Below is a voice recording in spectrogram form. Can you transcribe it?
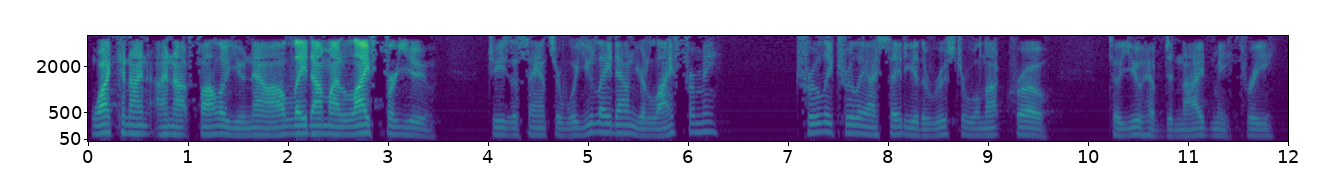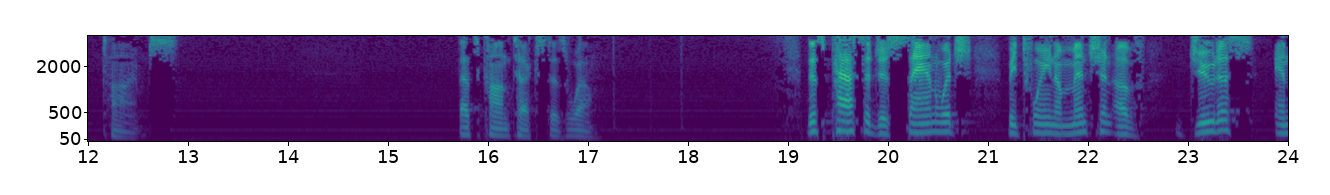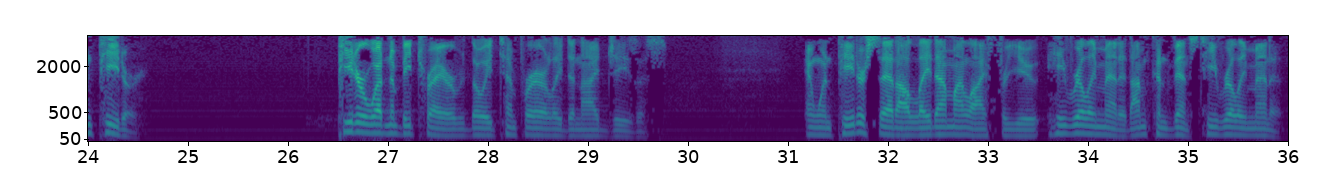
why can I, I not follow you now? I'll lay down my life for you. Jesus answered, Will you lay down your life for me? Truly, truly, I say to you, the rooster will not crow till you have denied me three times. That's context as well. This passage is sandwiched between a mention of Judas and Peter. Peter wasn't a betrayer, though he temporarily denied Jesus. And when Peter said, I'll lay down my life for you, he really meant it. I'm convinced he really meant it.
